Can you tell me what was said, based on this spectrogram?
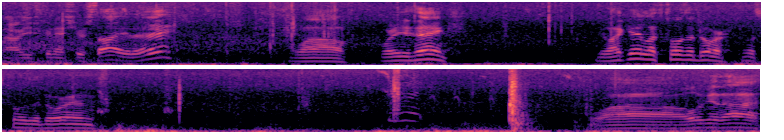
Now you finish your side, eh? Wow. What do you think? You like it? Let's close the door. Let's close the door and Wow, look at that.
